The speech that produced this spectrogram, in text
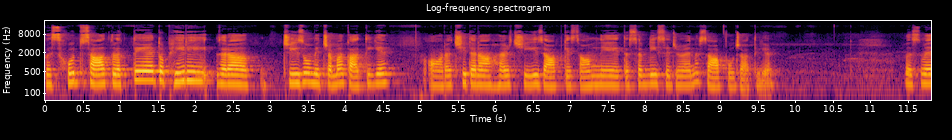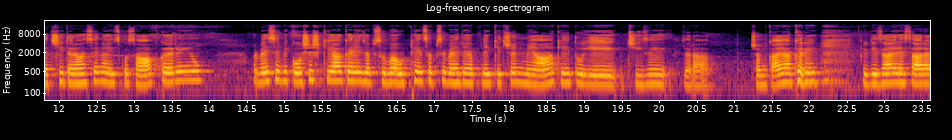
बस खुद साथ लगते हैं तो फिर ही ज़रा चीज़ों में चमक आती है और अच्छी तरह हर चीज़ आपके सामने तसल्ली से जो है ना साफ़ हो जाती है। बस मैं अच्छी तरह से ना इसको साफ़ कर रही हूँ। और वैसे भी कोशिश किया करें, जब सुबह उठें, सबसे पहले अपने किचन में आके तो ये चीज़ें ज़रा चमकाया करें, क्योंकि ज़ाहिर है सारा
